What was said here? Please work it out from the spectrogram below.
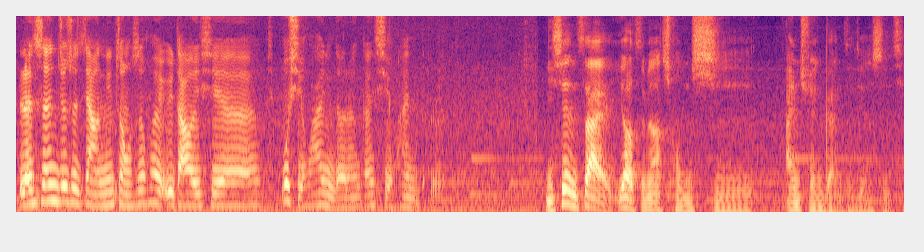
人生就是这样，你总是会遇到一些不喜欢你的人跟喜欢你的人。你现在要怎么样重拾安全感这件事情？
